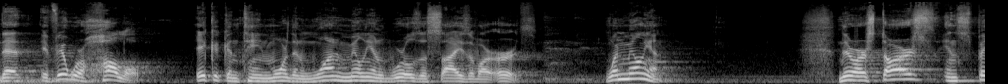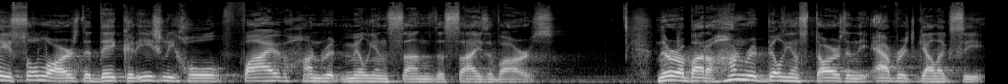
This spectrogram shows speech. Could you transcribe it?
that if it were hollow, it could contain more than 1 million worlds the size of our Earth. 1 million. There are stars in space so large that they could easily hold 500 million suns the size of ours. There are about 100 billion stars in the average galaxy,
